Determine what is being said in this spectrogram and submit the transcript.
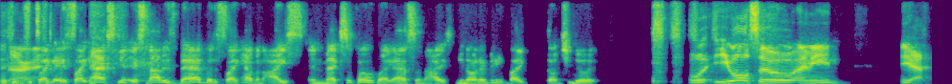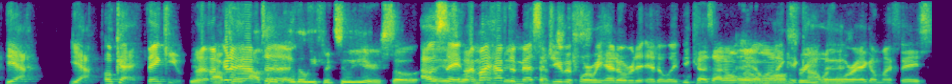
All right. It's like it's like asking. It's not as bad, but it's like having ice in Mexico. Like asking ice. You know what I mean? Like, don't you do it? Well, you also, I mean, yeah, yeah, yeah. Okay, thank you. Yeah, I- I'm I gonna played, I have played to. Italy for two years, so I was it's saying I might have to favorite message you before we head over to Italy because I don't, Hey, I don't want to get free, caught with more egg on my face.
